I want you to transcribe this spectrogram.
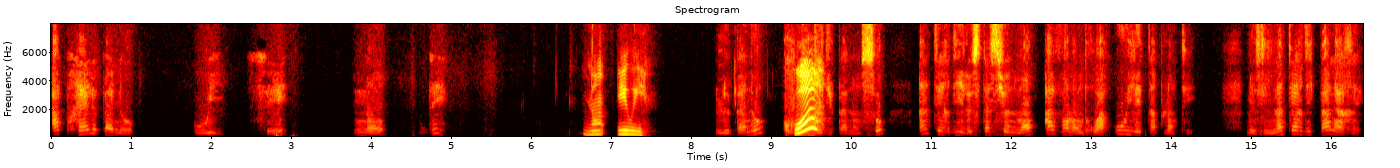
Après le panneau, oui. C. Non. D. Non et oui. Le panneau, Quoi du panonceau, interdit le stationnement avant l'endroit où il est implanté. Mais il n'interdit pas l'arrêt.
